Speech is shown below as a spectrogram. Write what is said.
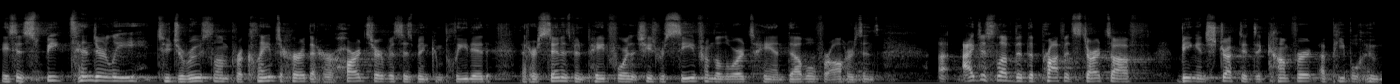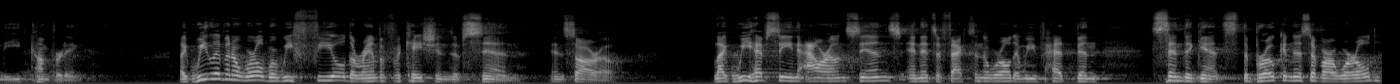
he says, Speak tenderly to Jerusalem, proclaim to her that her hard service has been completed, that her sin has been paid for, that she's received from the Lord's hand double for all her sins. Uh, I just love that the prophet starts off being instructed to comfort a people who need comforting. Like we live in a world where we feel the ramifications of sin and sorrow. Like we have seen our own sins and its effects in the world, and we've had been sinned against. The brokenness of our world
